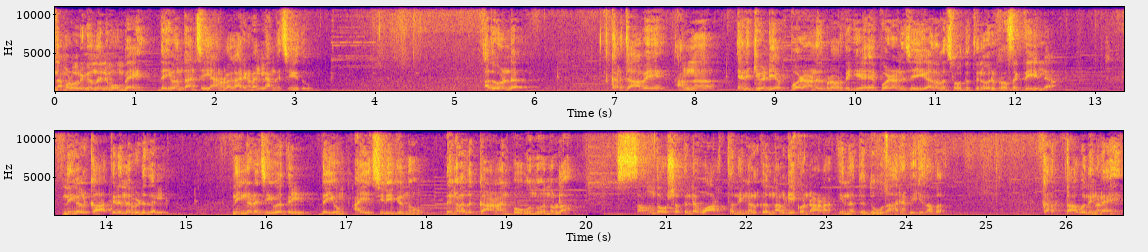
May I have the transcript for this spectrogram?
നമ്മൾ ഒരുങ്ങുന്നതിന് മുമ്പേ ദൈവം താൻ ചെയ്യാനുള്ള കാര്യങ്ങളെല്ലാം ചെയ്തു. അതുകൊണ്ട് കർത്താവെ അങ്ങ് എനിക്ക് വേണ്ടി എപ്പോഴാണ് ഇത് പ്രവർത്തിക്കുക എപ്പോഴാണ് ഇത് ചെയ്യുക എന്നുള്ള ചോദ്യത്തിന് ഒരു പ്രസക്തിയില്ല. നിങ്ങൾ കാത്തിരുന്ന വിടുതൽ നിങ്ങളുടെ ജീവിതത്തിൽ ദൈവം അയച്ചിരിക്കുന്നു നിങ്ങളത് കാണാൻ പോകുന്നു എന്നുള്ള സന്തോഷത്തിന്റെ വാർത്ത നിങ്ങൾക്ക് നൽകിക്കൊണ്ടാണ് ഇന്നത്തെ ദൂത് ആരംഭിക്കുന്നത്. കർത്താവ് നിങ്ങളെ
